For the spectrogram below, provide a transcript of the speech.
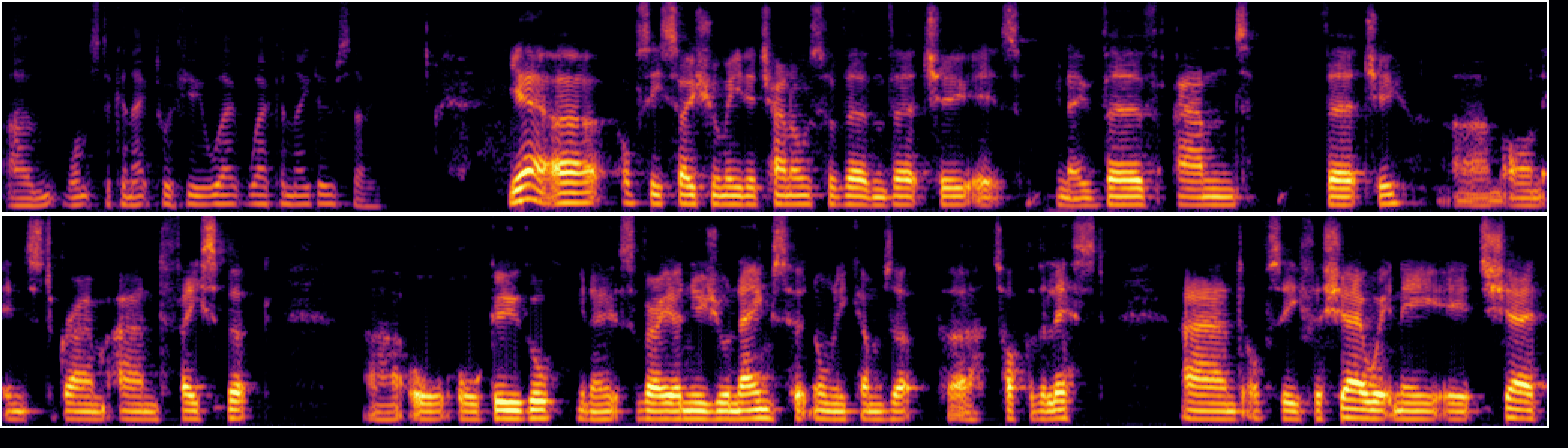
um, wants to connect with you, where where can they do so? Yeah, uh, obviously social media channels for Verve and Virtue. It's you know Verve and Virtue um, on Instagram and Facebook. Uh, or, or, Google. You know, it's a very unusual name, so it normally comes up uh, top of the list. And obviously for Share Witney, it's Share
